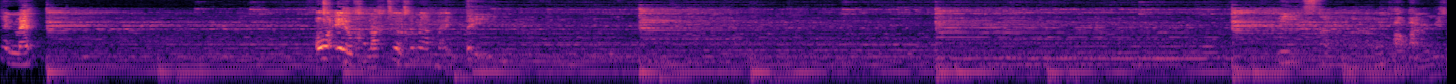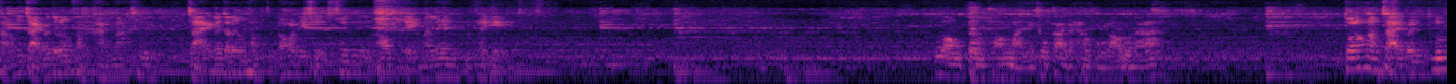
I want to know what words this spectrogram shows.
เห็นไหม โอเอลเขารักเธอขนาดไหนตี ซึ่งเอาเอกมาเล่นเป็นพระเอกลองเติมความหมายในทุกการกระทำของเราดูนะ ตัวละครจ่ายเป็นรุ่น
